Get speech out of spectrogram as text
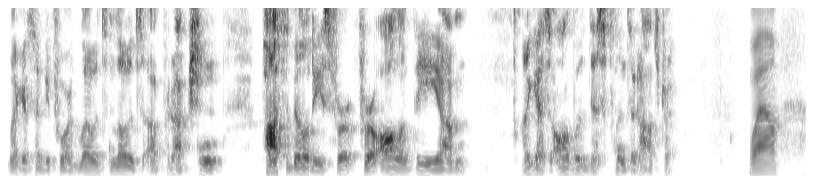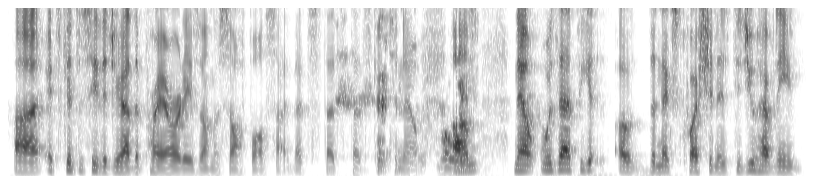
like I said before, loads and loads of production possibilities for for all of the, um, I guess, all the disciplines at Hofstra. Wow. Uh, it's good to see that you had the priorities on the softball side. That's that's that's good to know. um, now, was that because? Oh, the next question is: Did you have any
